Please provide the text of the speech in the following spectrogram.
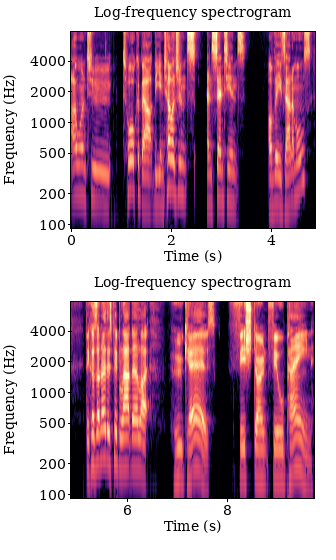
I want to talk about the intelligence and sentience of these animals. Because I know there's people out there like, who cares? Fish don't feel pain.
